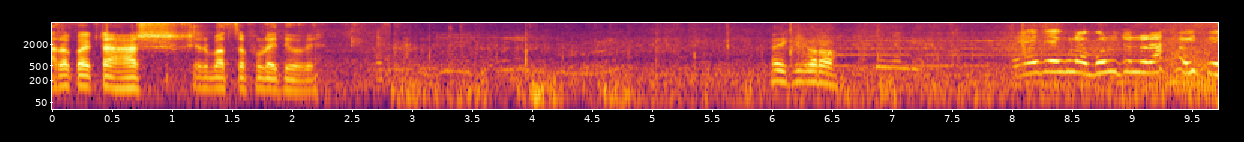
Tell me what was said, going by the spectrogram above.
আরও কয়েকটা হাঁসের বাচ্চা ফুটাইতে হবে। এই কি করো? এই যে এগুলো গরুর জন্য রাখা হয়েছে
